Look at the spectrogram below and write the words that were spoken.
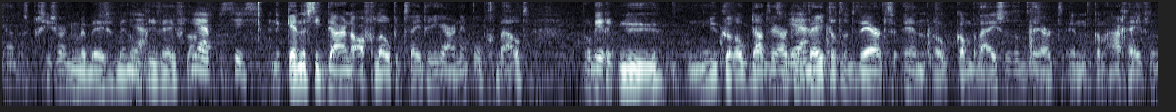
Ja, dat is precies waar ik nu mee bezig ben Ja. op privévlak. Ja, precies. En de kennis die ik daar in de afgelopen twee, drie jaar heb opgebouwd, probeer ik nu, nu ik er ook daadwerkelijk Ja. weet dat het werkt en ook kan bewijzen dat het werkt en kan aangeven dat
